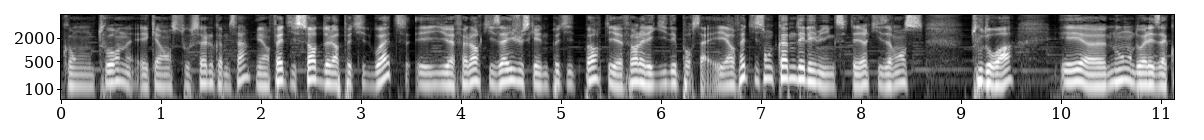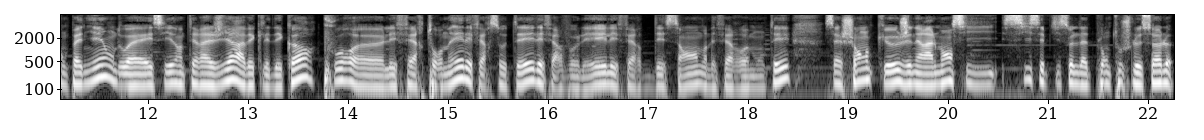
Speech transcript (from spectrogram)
qu'on tourne et qui avancent tout seul comme ça. Et en fait, ils sortent de leur petite boîte et il va falloir qu'ils aillent jusqu'à une petite porte et il va falloir les guider pour ça. Et en fait, ils sont comme des lemmings, c'est-à-dire qu'ils avancent tout droit. Et euh, nous, on doit les accompagner, on doit essayer d'interagir avec les décors pour euh, les faire tourner, les faire sauter, les faire voler, les faire descendre, les faire remonter, sachant que généralement, si, si ces petits soldats de plomb touchent le sol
